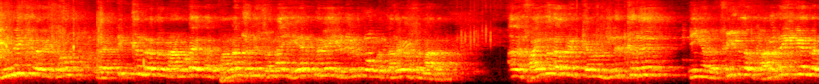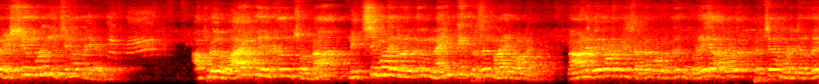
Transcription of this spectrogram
இன்னைக்கு வரைக்கும் இந்த டிக்குன்றது நான் கூட இதை பண்ண சொல்லி சொன்னா ஏற்கனவே இருக்குன்னு உங்க தலைவர் சொன்னாரு. அந்த ஃபைபர் ஆப்டிக் கேபிள் இருக்குது. நீங்க அந்த ஃபீல்ட்ல வர்றீங்கன்ற விஷயம் கூட நிச்சயமா தெரியாது. அப்படி ஒரு வாய்ப்பு இருக்குதுன்னு சொன்னா நிச்சயமா இதுல இருக்கிற நைன்டி பெர்சன்ட் மாறிடுவாங்க. நாலு பேரோட போய் சண்டை போடுறது ஒரே அளவில் பிரச்சனை முடிஞ்சிருது.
